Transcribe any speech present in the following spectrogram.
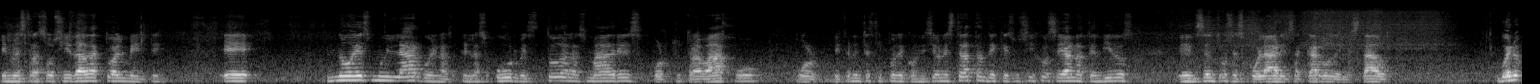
en nuestra sociedad actualmente eh, no es muy largo en las, en las urbes. Todas las madres, por su trabajo, por diferentes tipos de condiciones, tratan de que sus hijos sean atendidos en centros escolares a cargo del Estado. Bueno,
